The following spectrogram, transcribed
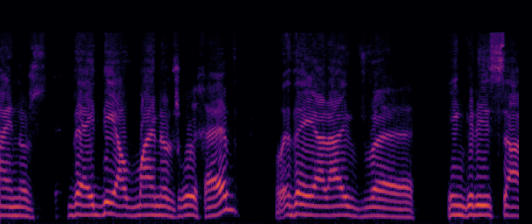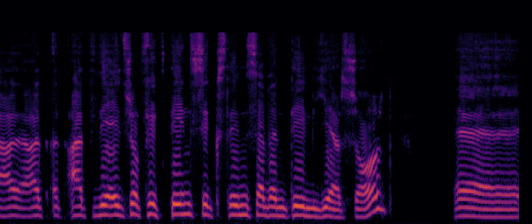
minors. The idea of minors we have, they arrive uh, in Greece at, at the age of 15, 16, 17 years old. Uh,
